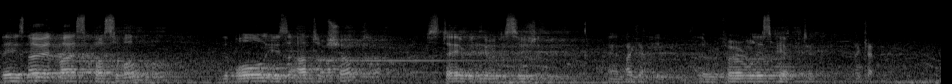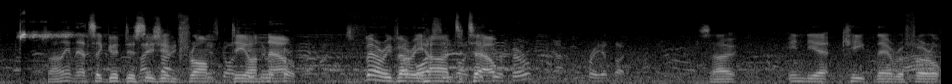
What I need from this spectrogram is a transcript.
there is no advice possible. The ball is out of shot. Stay with your decision. And Okay. the referral is kept. Okay. So I think that's a good decision from Dion now. It's very, very Otherwise, hard you to like, keep tell. So India keep their referral.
